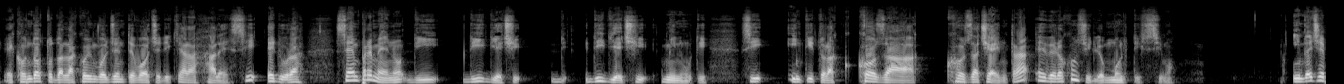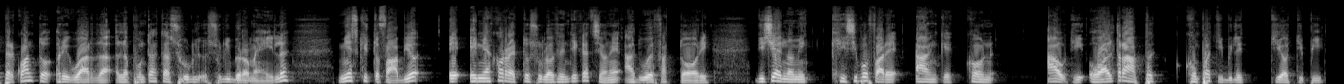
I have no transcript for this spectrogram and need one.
È condotto dalla coinvolgente voce di Chiara Alessi e dura sempre meno di, 10, di, di 10 minuti. Si intitola Cosa, cosa c'entra e ve lo consiglio moltissimo. Invece per quanto riguarda la puntata sul, sul libro mail, mi ha scritto Fabio e, e, mi ha corretto sull'autenticazione a due fattori, dicendomi che si può fare anche con Auti o altra app compatibile TOTP.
